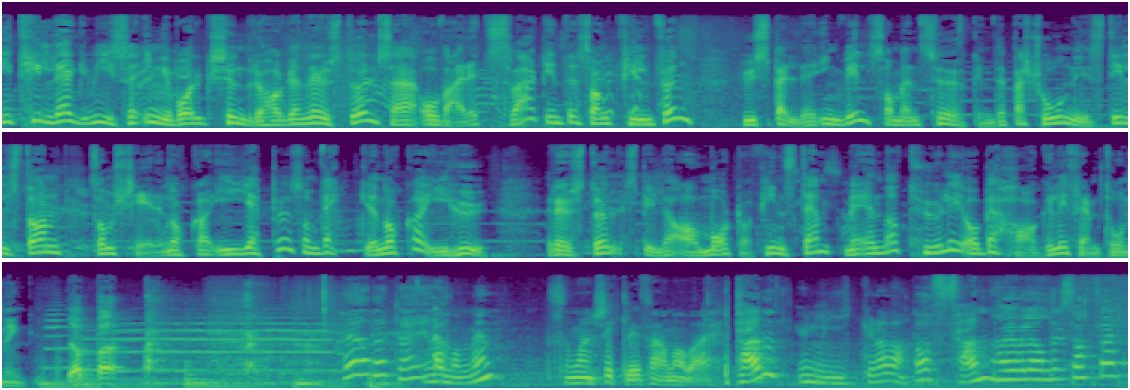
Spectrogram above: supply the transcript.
I tillegg viser Ingeborg Sundrehagen Raustøl seg å være et svært interessant filmfunn. Hun spiller Ingvild som en søkende person i stillstand, som ser noe i Jeppe som vekker noe i hun. Raustøl spiller avmålt og finstemt med en naturlig og behagelig fremtoning. Ja, det er deg. Mammaen min, som er en skikkelig fan av deg. Fan? Hun liker deg, da. Å, fan har jeg vel aldri sagt før.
